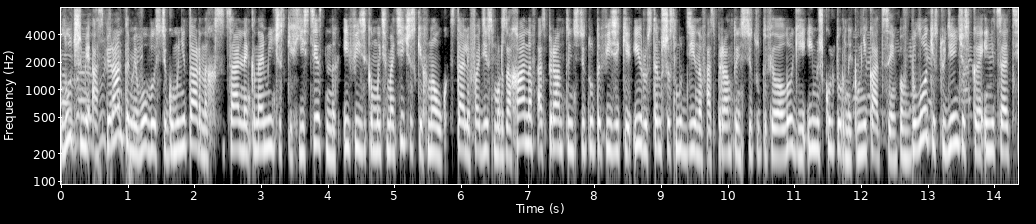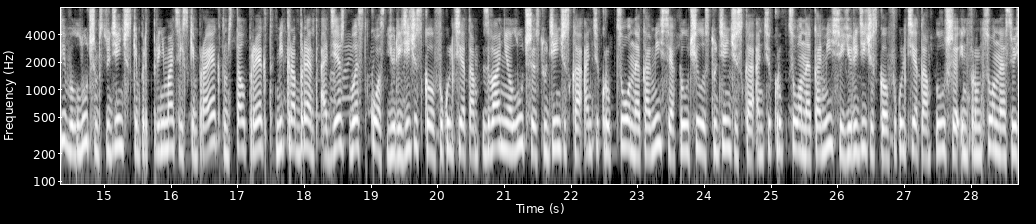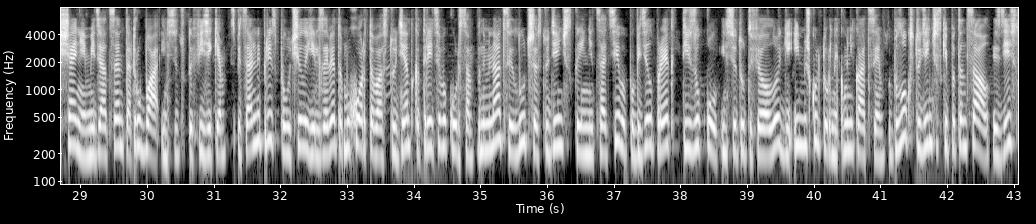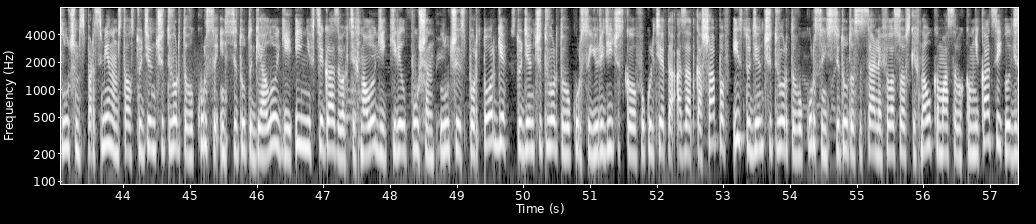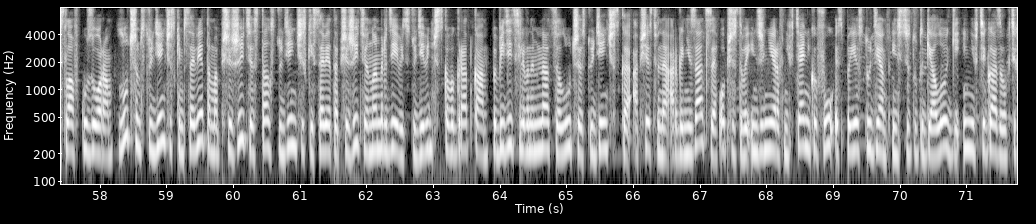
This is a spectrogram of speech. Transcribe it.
Лучшими аспирантами в области гуманитарных, социально-экономических, естественных и физико-математических наук стали Фадис Мурзаханов, аспирант Института физики, и Рустем Шасмуддинов, аспирант Института филологии и межкультурной коммуникации коммуникаций. В блоке «Студенческая инициатива» лучшим студенческим предпринимательским проектом стал проект «Микробренд одежд West Coast» юридического факультета. Звание «Лучшая студенческая антикоррупционная комиссия» получила студенческая антикоррупционная комиссия юридического факультета. Лучшее информационное освещение «Медиацентр Труба» Института физики. Специальный приз получила Елизавета Мухортова, студентка третьего курса. В номинации «Лучшая студенческая инициатива» победил проект «Тизукул» Института филологии и межкультурной коммуникации. Блок студенческой творческий потенциал. Здесь лучшим спортсменом стал студент четвертого курса Института геологии и нефтегазовых технологий Кирилл Пушин. Лучшие спорторги – студент четвертого курса юридического факультета Азат Кашапов и студент четвертого курса Института социально-философских наук и массовых коммуникаций Владислав Кузора. Лучшим студенческим советом общежития стал студенческий совет общежития номер 9 студенческого городка. Победители в номинации «Лучшая студенческая общественная организация» Общество инженеров-нефтяников ФУ СПЕ «Студент» Института геологии и нефтегазовых технологий,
